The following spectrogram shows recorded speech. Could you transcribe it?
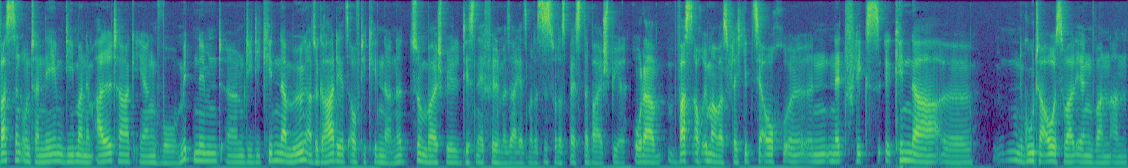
was sind Unternehmen, die man im Alltag irgendwo mitnimmt, ähm, die die Kinder mögen, also gerade jetzt auf die Kinder, ne? zum Beispiel Disney-Filme, sage ich jetzt mal, das ist so das beste Beispiel. Oder was auch immer was, vielleicht gibt es ja auch äh, Netflix-Kinder- äh, eine gute Auswahl irgendwann an,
